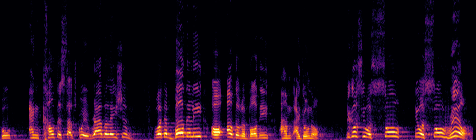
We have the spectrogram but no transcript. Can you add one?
who encountered such great revelation, whether bodily or out of the body, um, I don't know. Because it was so, it was so real.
